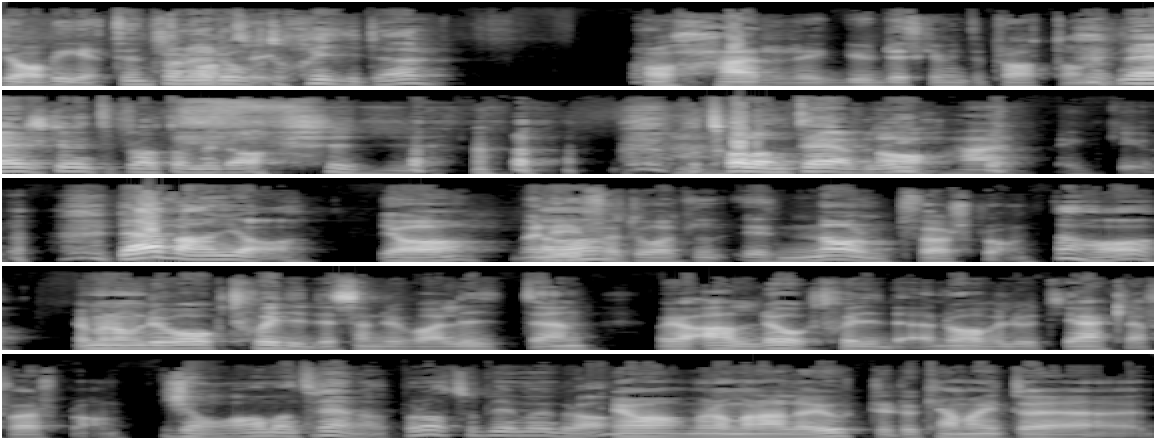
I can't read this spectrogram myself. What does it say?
Jag vet inte Från när du åkte skidor? Åh herregud, det ska vi inte prata om. Nej, det ska vi inte prata om idag. Fy. På tal om tävling. Åh herregud. Där vann jag. Ja, men det är Ja. för att du har ett enormt försprång. Jaha. Ja, men om du har åkt skidor sedan du var liten och jag har aldrig åkt skidor, då har väl du ett jäkla försprång. Ja, har man tränat på något så blir man ju bra. Ja, men om man aldrig har gjort det, då kan man ju inte eh,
